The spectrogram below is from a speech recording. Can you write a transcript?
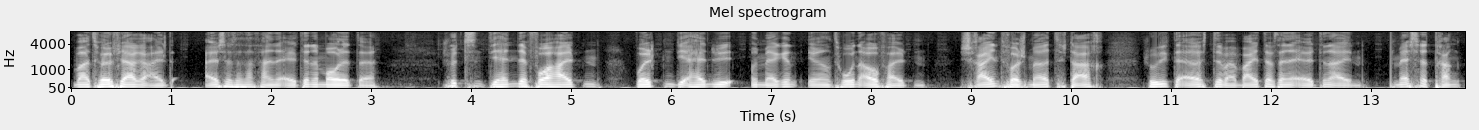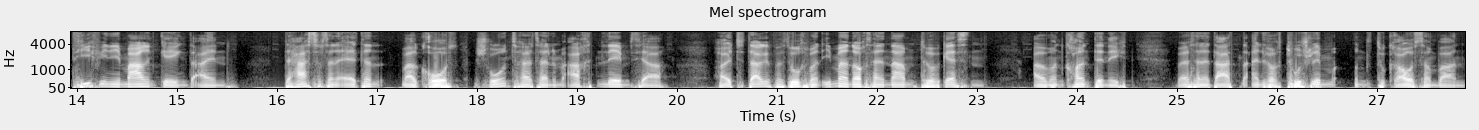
war zwölf Jahre alt, als er seine Eltern ermordete. Schützend die Hände vorhalten, wollten die Henry und Megan ihren Sohn aufhalten. Schreiend vor Schmerz stach Ludwig I. weiter auf seine Eltern ein. Das Messer drang tief in die Magengegend ein. Der Hass auf seine Eltern war groß, schon seit seinem achten Lebensjahr. Heutzutage versucht man immer noch seinen Namen zu vergessen, aber man konnte nicht, weil seine Daten einfach zu schlimm und zu grausam waren.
